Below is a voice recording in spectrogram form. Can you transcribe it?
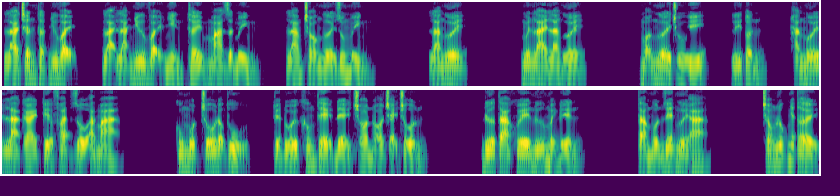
là chân thật như vậy, lại là như vậy nhìn thấy mà giật mình, làm cho người dùng mình. Là ngươi. Nguyên lai là ngươi. Mọi người chú ý, lý tuấn, hắn mới là cái kia phát rồ ác ma. Cùng một chỗ động thủ, tuyệt đối không thể để cho nó chạy trốn. Đưa ta khuê nữ mệnh đến. Ta muốn giết người a. Trong lúc nhất thời,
